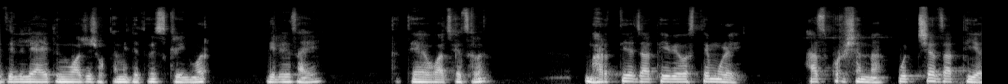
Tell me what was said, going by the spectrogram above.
दिलेली आहे तुम्ही वाचू शकता. मी देतोय स्क्रीनवर दिलेलंच आहे. तर ते वाचायचं. भारतीय जाती व्यवस्थेमुळे अस्पृश्यांना उच्च जातीय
